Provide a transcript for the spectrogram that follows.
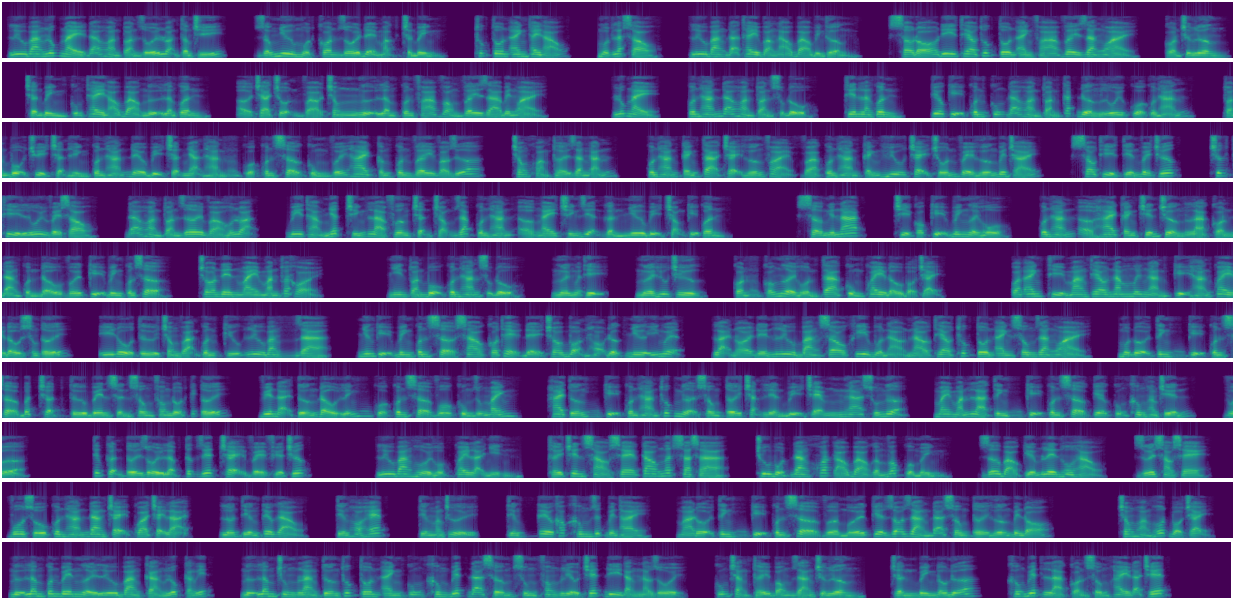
Lưu bang lúc này đã hoàn toàn rối loạn tâm trí, giống như một con rối để mặc trần bình, thúc tôn anh thay áo, một lát sau, lưu bang đã thay bằng áo bảo bình thường, sau đó đi theo thúc tôn anh phá vây ra ngoài, còn trương lương, trần bình cũng thay áo bảo ngự lâm quân, ở trà trộn vào trong ngự lâm quân phá vòng vây ra bên ngoài. Lúc này, quân hán đã hoàn toàn sụp đổ, thiên lang quân, tiêu kỵ quân cũng đã hoàn toàn cắt đường lui của quân hán toàn bộ trụy trận hình quân hán đều bị trận nhạn hẳn của quân sở cùng với hai cấm quân vây vào giữa, trong khoảng thời gian ngắn, quân hán cánh tả chạy hướng phải và quân hán cánh hưu chạy trốn về hướng bên trái, sau thì tiến về trước trước thì lui về sau, đã hoàn toàn rơi vào hỗn loạn, bi thảm nhất chính là phương trận trọng giáp quân hán ở ngay chính diện gần như bị trọng kỵ quân. Sở nghiên nát, chỉ có kỵ binh người hồ, quân hán ở hai cánh chiến trường là còn đang quần đấu với kỵ binh quân sở, cho nên may mắn thoát khỏi. Nhìn toàn bộ quân hán sụp đổ, người nguyệt thị, người hưu trừ, còn có người hồn ta cùng quay đầu bỏ chạy quán anh thì mang theo năm mươi ngàn kỵ hán quay đầu xông tới, ý đồ từ trong vạn quân cứu lưu bang ra, nhưng kỵ binh quân sở sao có thể để cho bọn họ được như ý nguyện, lại nói đến lưu bang sau khi buồn ảo nào theo thúc tôn anh xông ra ngoài, một đội tinh kỵ quân sở bất chợt từ bên sườn sông phong đột kích tới, viên đại tướng đầu lĩnh của quân sở vô cùng dũng mãnh, hai tướng kỵ quân hán thúc ngựa xông tới chặn liền bị chém ngã xuống ngựa, may mắn là tinh kỵ quân sở kia cũng không ham chiến, vừa tiếp cận tới rồi lập tức giết chạy về phía trước. Lưu bang hồi hộp quay lại nhìn, thấy trên xào xe cao ngất xa xa, chu bột đang khoác áo bảo gấm vóc của mình, giơ bảo kiếm lên hô hào, dưới xào xe vô số quân hán đang chạy qua chạy lại, lớn tiếng kêu gào, tiếng hò hét, tiếng mắng chửi, tiếng kêu khóc không dứt bên hai, mà đội tinh kỵ quân sở vừa mới kia rõ ràng đã xông tới hướng bên đó trong hoảng hốt bỏ chạy, ngự lâm quân bên người lưu bang càng lúc càng ít, ngự lâm trung lang tướng thúc tôn anh cũng không biết đã sớm sùng phong liều chết đi đằng nào rồi, cũng chẳng thấy bóng dáng trương lương, trần bình đâu nữa, không biết là còn sống hay đã chết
